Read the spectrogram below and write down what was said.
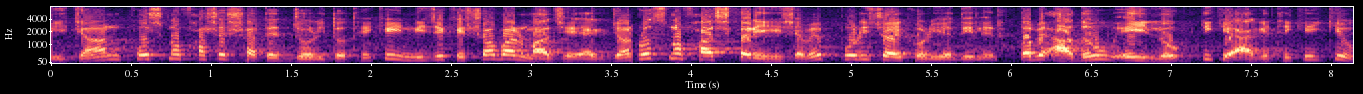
মিজান প্রশ্ন ফাঁসের সাথে জড়িত থেকেই নিজেকে সবার মাঝে একজন প্রশ্ন ফাঁসকারী হিসেবে পরিচয় করিয়ে দিলেন। তবে আদৌ এই লোকটিকে আগে থেকেই কেউ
